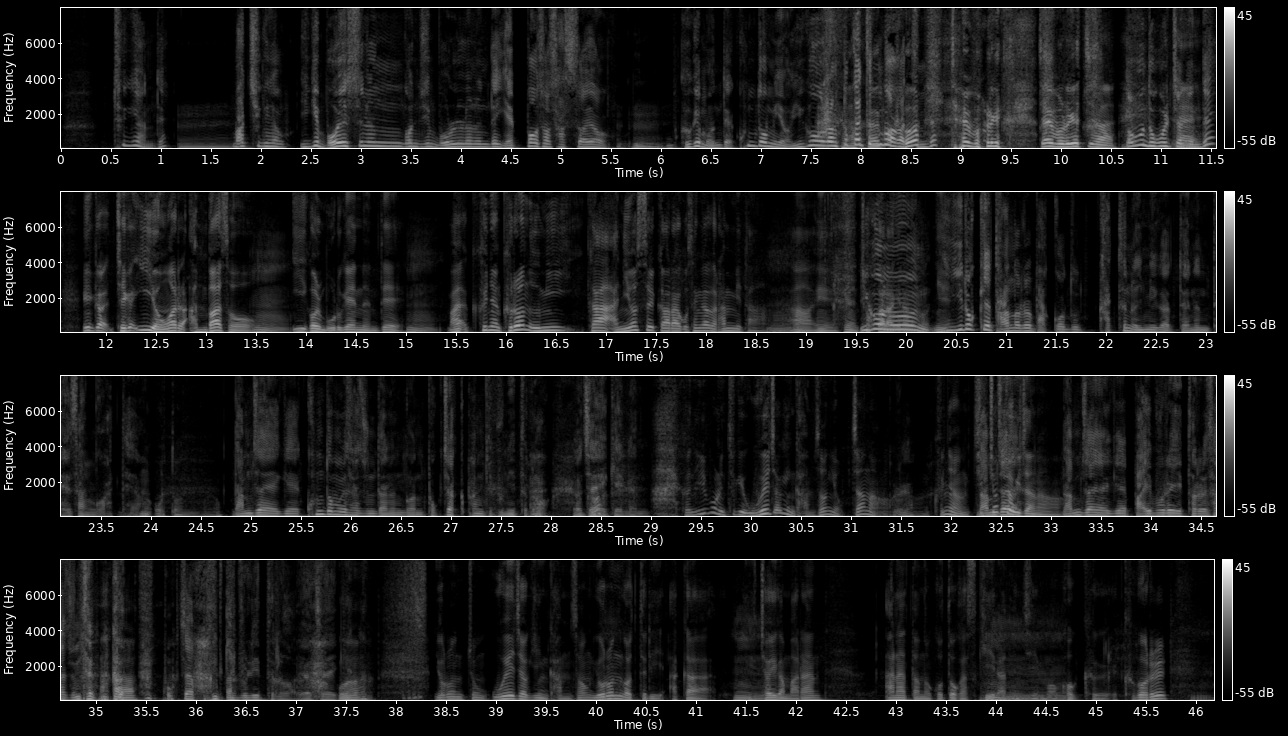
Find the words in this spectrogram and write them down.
특이한데? 음. 마치 그냥 이게 뭐에 쓰는 건지 모르는데 예뻐서 샀어요. 음. 그게 뭔데? 콘돔이요. 이거랑 똑같은 거 같은데? 잘 모르겠 잘 모르겠지만 너무 노골적인데? 그러니까 제가 이 영화를 안 봐서 음. 이걸 모르겠는데 음. 마- 그냥 그런 의미가 아니었을까라고 생각을 합니다. 음. 아 예, 이거는 건. 예. 이렇게 단어를 바꿔도 같은 의미가 되는 대사인 것 같아요. 음, 어떤 거요? 남자에게 콘돔을 사준다는 건 복잡한 기분이 들어. 여자에게는 아, 그건 일본이 특히 우회적인 감성이 없잖아. 그래요? 그냥 남자- 직접적이잖아. 남자 에게 바이브레이터를 사준다는 건 복잡한 기분이 들어. 여자에게는. 와. 요런 좀 우회적인 감성, 요런 것들이 아까 음. 저희가 말한 아나타노 고토가스키라든지 음. 뭐 그 그거를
